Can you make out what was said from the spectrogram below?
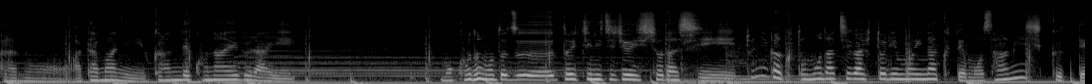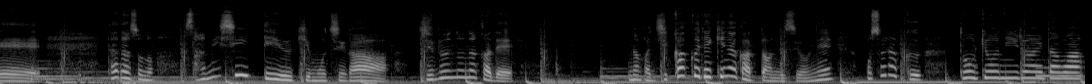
あの頭に浮かんでこないぐらいもう子供とずっと一日中一緒だしとにかく友達が一人もいなくても寂しくてただその寂しいっていう気持ちが自分の中でなんか自覚できなかったんですよね。おそらく東京にいる間は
